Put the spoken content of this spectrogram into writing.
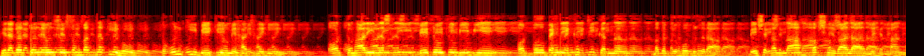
پھر اگر تم نے ان سے صحبت نہ کی ہو، تو ان کی بیٹیوں میں حج نہیں۔ اور تمہاری نسلی بیٹوں کی بیوییں اور دو بہنیں اکٹھی کرنا مگر جو ہو گزرا، بے شک اللہ بخشنے والا مہربان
